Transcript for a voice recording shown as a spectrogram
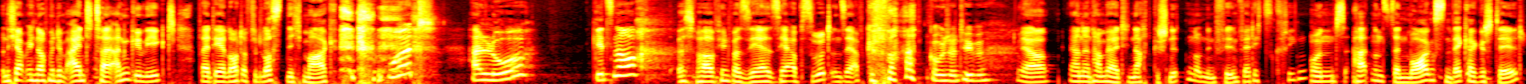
Und ich habe mich noch mit dem einen total angelegt, weil der Lord of the Lost nicht mag. What? Hallo? Geht's noch? Es war auf jeden Fall sehr, sehr absurd und sehr abgefahren. Komischer Typ. Ja. Ja, und dann haben wir halt die Nacht geschnitten, um den Film fertig zu kriegen und hatten uns dann morgens einen Wecker gestellt,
